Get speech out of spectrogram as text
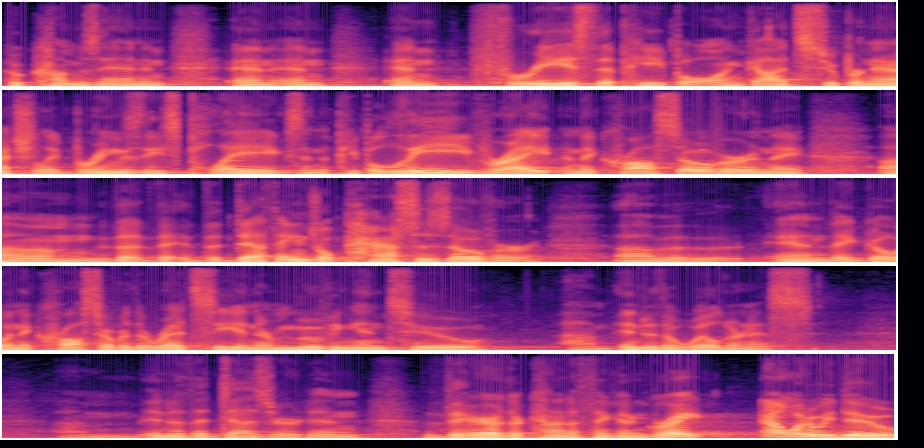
who comes in and, and, and, and frees the people. And God supernaturally brings these plagues, and the people leave, right? And they cross over, and they, um, the, the, the death angel passes over. Uh, and they go and they cross over the Red Sea, and they're moving into, um, into the wilderness. Um, into the desert. And there they're kind of thinking, great, now what do we do,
